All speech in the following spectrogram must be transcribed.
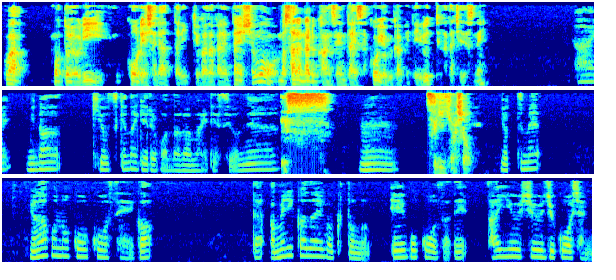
は元より高齢者であったりっていう方々に対しても、まあ、さらなる感染対策を呼びかけているっていう形ですね。はい。みんな気をつけなければならないですよね。です。うん。次行きましょう。四つ目。米子の高校生が、だアメリカ大学との英語講座で最優秀受講者に、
